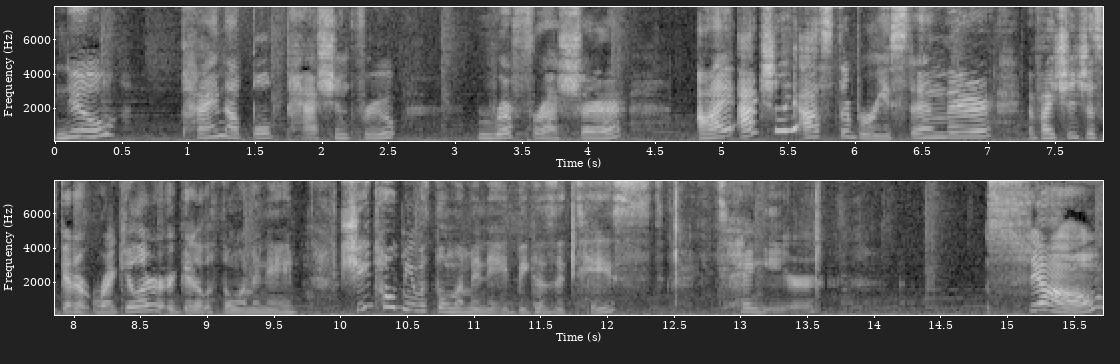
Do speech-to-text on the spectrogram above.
new pineapple passion fruit refresher. I actually asked the barista in there if I should just get it regular or get it with the lemonade. She told me with the lemonade because it tastes tangier. So,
